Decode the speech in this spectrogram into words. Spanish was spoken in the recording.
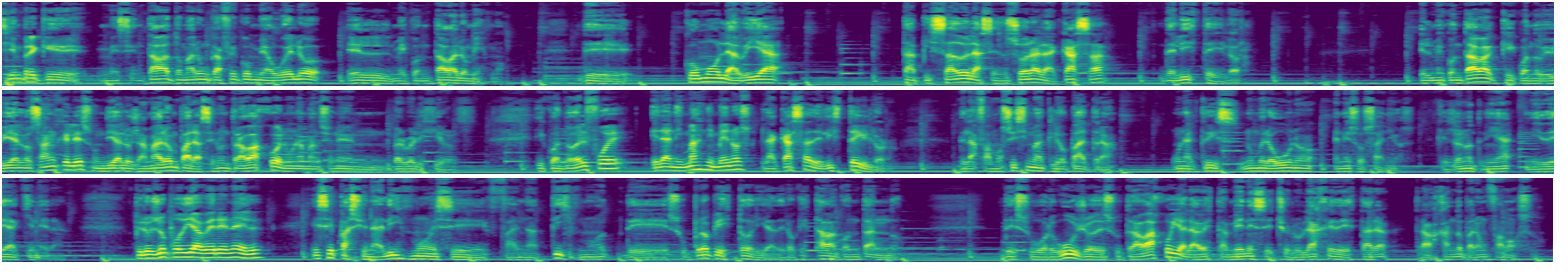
Siempre que me sentaba a tomar un café con mi abuelo, él me contaba lo mismo, de cómo le había tapizado el ascensor a la casa de Liz Taylor. Él me contaba que cuando vivía en Los Ángeles, un día lo llamaron para hacer un trabajo en una mansión en Beverly Hills. Y cuando él fue, era ni más ni menos la casa de Liz Taylor, de la famosísima Cleopatra, una actriz número uno en esos años, que yo no tenía ni idea quién era. Pero yo podía ver en él ese pasionalismo, ese fanatismo de su propia historia, de lo que estaba contando, de su orgullo, de su trabajo y a la vez también ese cholulaje de estar trabajando para un famoso.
